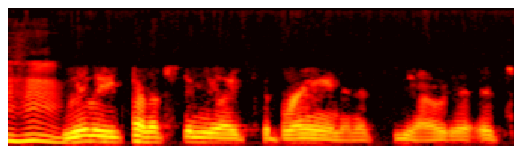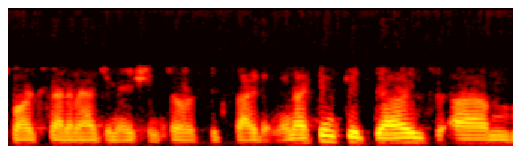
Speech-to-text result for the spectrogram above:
Mhm. really kind of stimulates the brain and it's you know it, it sparks that imagination so it's exciting and i think it does um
